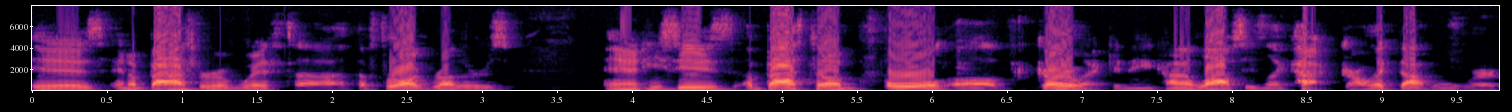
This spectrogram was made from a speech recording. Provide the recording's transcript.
is in a bathroom with uh, the Frog Brothers, and he sees a bathtub full of garlic, and he kind of laughs. He's like, "Ha, garlic, that won't work."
